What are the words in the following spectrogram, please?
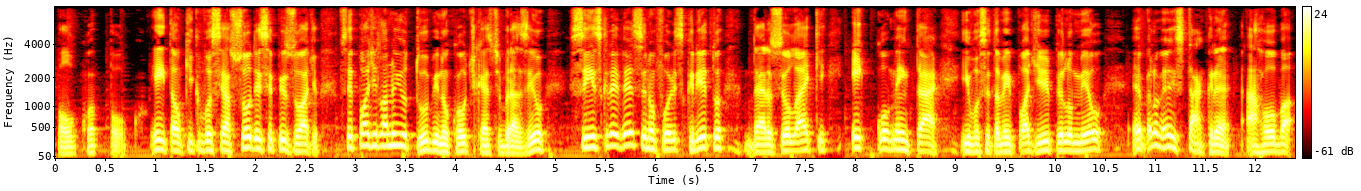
pouco a pouco. Então, o que você achou desse episódio? Você pode ir lá no YouTube, no Coachcast Brasil, se inscrever se não for inscrito, dar o seu like e comentar. E você também pode ir pelo meu, é, pelo meu Instagram, arroba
